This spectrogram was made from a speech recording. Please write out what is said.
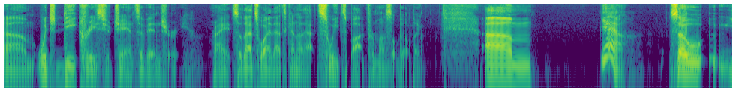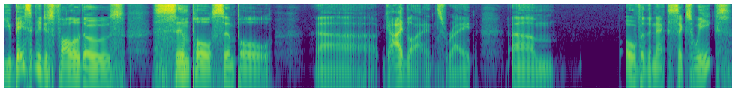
um, which decrease your chance of injury right? So that's why that's kind of that sweet spot for muscle building. Um, yeah. So you basically just follow those simple, simple uh, guidelines, right? Um, over the next six weeks,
